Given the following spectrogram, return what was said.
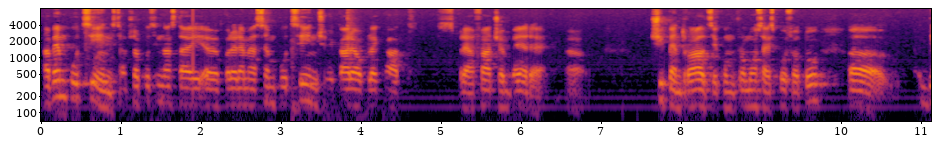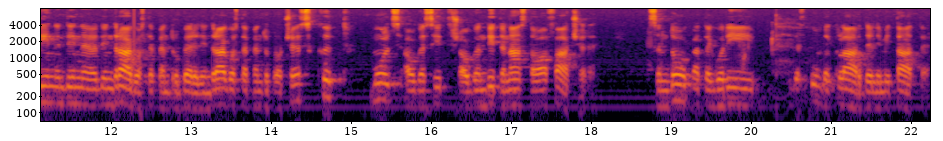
Avem puțini, sau cel puțin asta e uh, părerea mea, sunt puțini cei care au plecat spre a face bere uh, și pentru alții, cum frumos ai spus-o tu, uh, din, din, din dragoste pentru bere, din dragoste pentru proces, cât mulți au găsit și au gândit în asta o afacere. Sunt două categorii destul de clar delimitate.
